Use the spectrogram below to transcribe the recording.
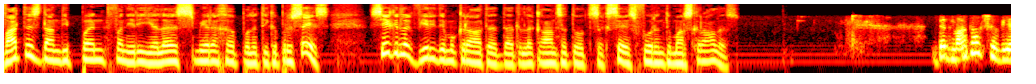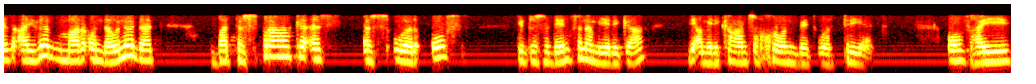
wat is dan die punt van hierdie hele smerige politieke proses? Sekerlik weet die demokrate dat hulle kanse tot sukses vorentoe maar skraal is. Dit mag dalk so wees, Iwe, maar onthou nou dat wat ter sprake is is oor of die president van Amerika die Amerikaanse grondwet oortree het of hy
